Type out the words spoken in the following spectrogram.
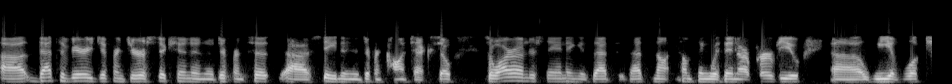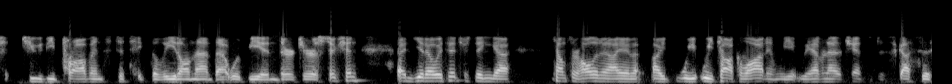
Uh, that's a very different jurisdiction and a different uh, state in a different context. So so our understanding is that that's not something within our purview. Uh, we have looked to the province to take the lead on that. That would be in their jurisdiction. And you know, it's interesting. Uh, Councillor Holland and I, I we, we talk a lot, and we we haven't had a chance to discuss this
